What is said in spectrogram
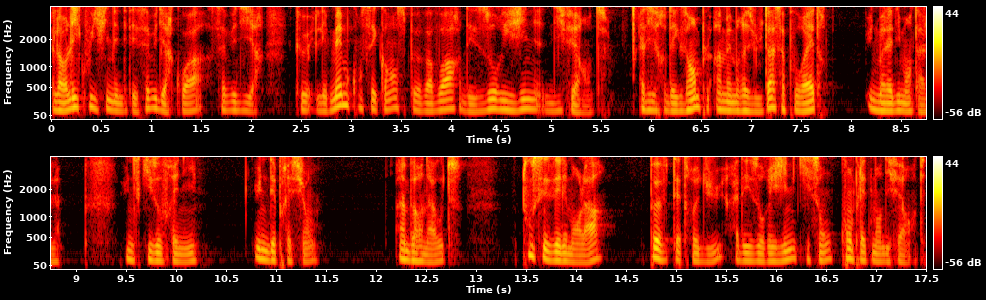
Alors l'équifinalité, ça veut dire quoi? Ça veut dire que les mêmes conséquences peuvent avoir des origines différentes. À titre d'exemple, un même résultat, ça pourrait être une maladie mentale, une schizophrénie, une dépression, un burn-out. Tous ces éléments-là peuvent être dus à des origines qui sont complètement différentes.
